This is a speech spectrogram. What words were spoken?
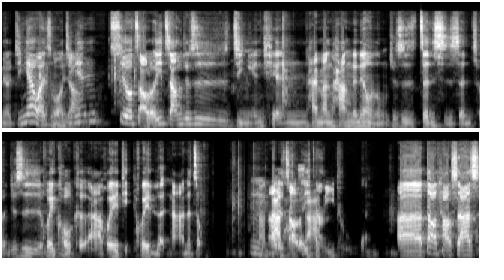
没有。今天要玩什么？今天是有找了一张，就是几年前还蛮夯的那种，就是真实生存，就是会口渴啊，会会冷啊那种。嗯然后就找了一张地图。呃，稻桃沙是，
